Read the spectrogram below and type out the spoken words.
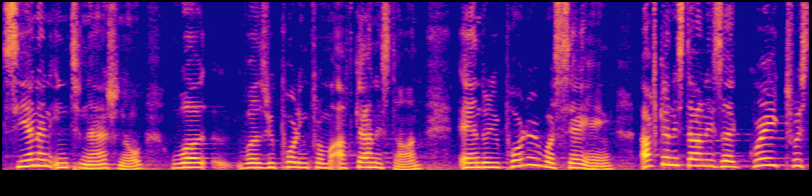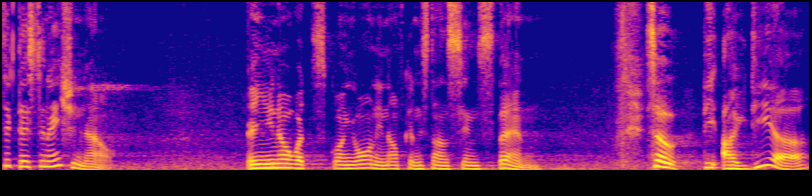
CNN International was, was reporting from Afghanistan, and the reporter was saying, Afghanistan is a great touristic destination now. And you know what's going on in Afghanistan since then. So, the idea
